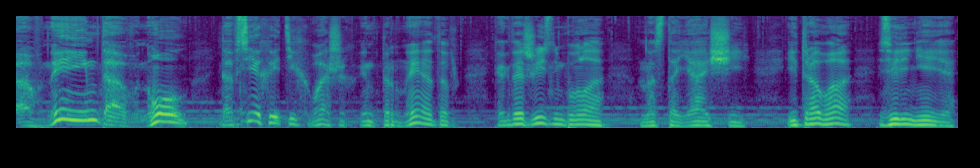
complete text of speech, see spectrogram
Давным-давно, до всех этих ваших интернетов, когда жизнь была настоящей, и трава зеленее,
